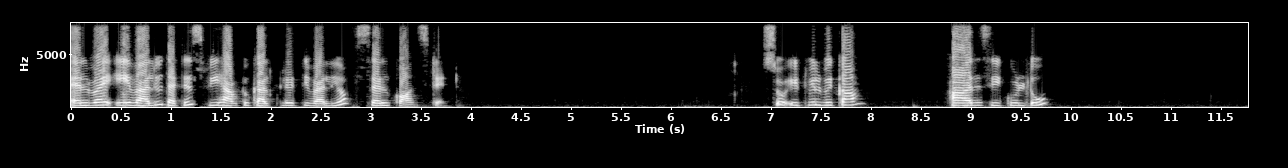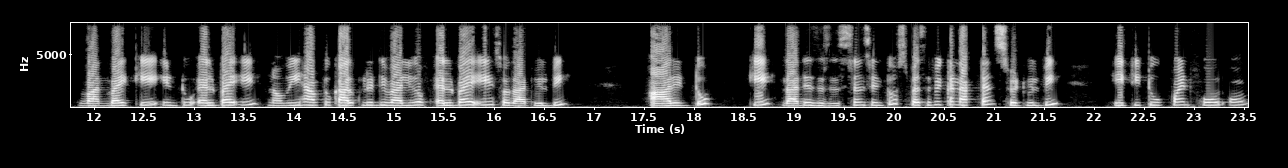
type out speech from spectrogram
L by A value that is we have to calculate the value of cell constant. So it will become R is equal to 1 by K into L by A. Now we have to calculate the value of L by A so that will be R into K that is resistance into specific conductance. So it will be 82.4 ohm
